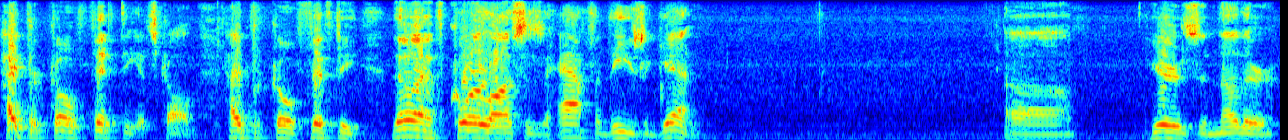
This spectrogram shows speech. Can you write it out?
Hyperco 50 it's called, Hyperco 50. They'll have core losses half of these again. Uh, here's another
